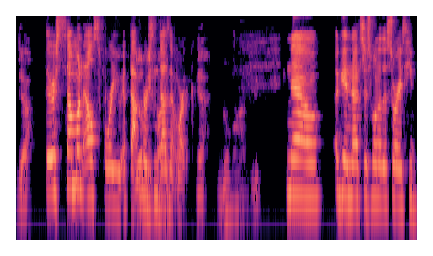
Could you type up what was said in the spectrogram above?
Yeah. There's someone else for you if that You'll person fine, doesn't work. Yeah. Move on, dude. Now, again, that's just one of the stories. He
